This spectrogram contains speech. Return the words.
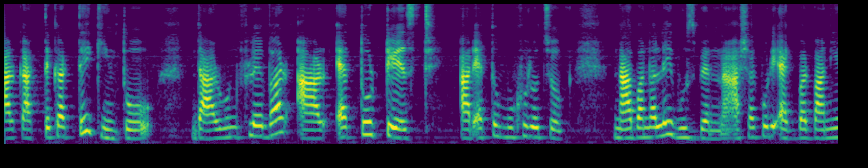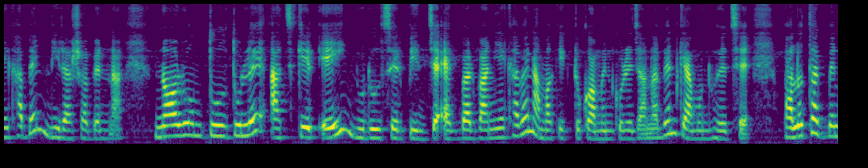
আর কাটতে কাটতেই কিন্তু দারুণ ফ্লেভার আর এত টেস্ট আর এত মুখরোচক। না বানালেই বুঝবেন না। আশা করি একবার বানিয়ে খাবেন, নিরাশ হবেন না। নরম তুলতুলে আজকের এই নুডলসের পিৎজা একবার বানিয়ে খাবেন। আমাকে একটু কমেন্ট করে জানাবেন কেমন হয়েছে। ভালো থাকবেন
